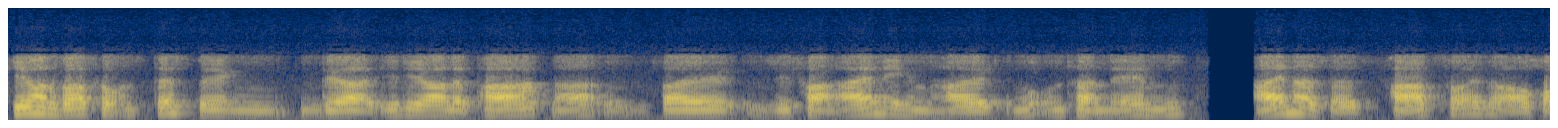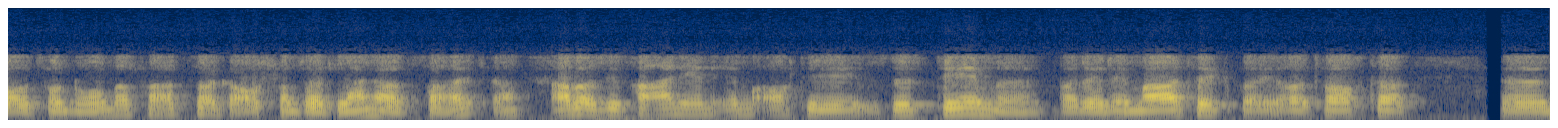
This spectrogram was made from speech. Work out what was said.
Kion war für uns deswegen der ideale Partner, weil sie vereinigen halt im Unternehmen einerseits Fahrzeuge, auch autonome Fahrzeuge, auch schon seit langer Zeit, ja. aber sie vereinigen eben auch die Systeme bei der Thematik bei ihrer Tochter äh,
